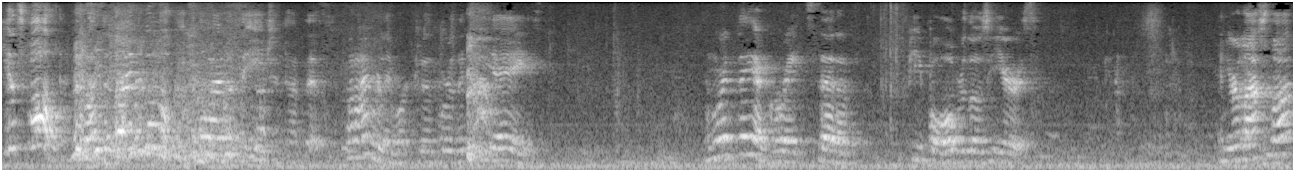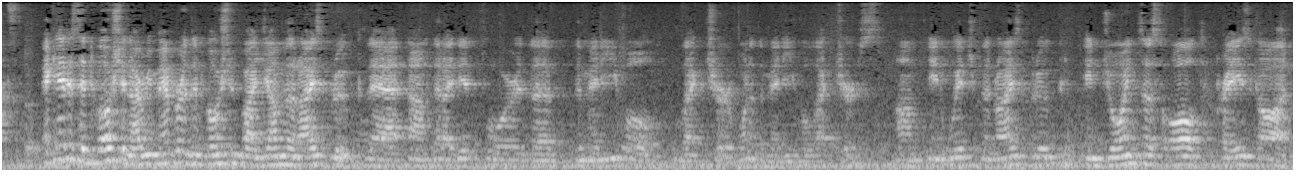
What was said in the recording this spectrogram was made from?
His fault. It wasn't my fault, even though I was the agent of this. What I really worked with were the TAs. And weren't they a great set of people over those years? And your last thoughts? Again, it's a devotion. I remember the devotion by John van Rijsbroek that um, that I did for the, the medieval lecture, one of the medieval lectures, um, in which van Rijsbroek enjoins us all to praise God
